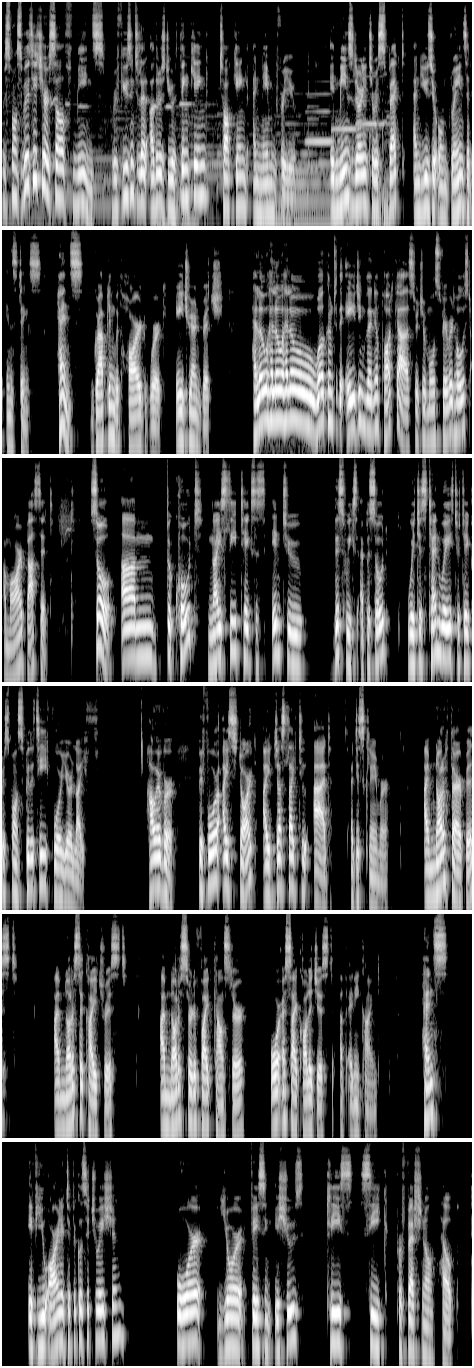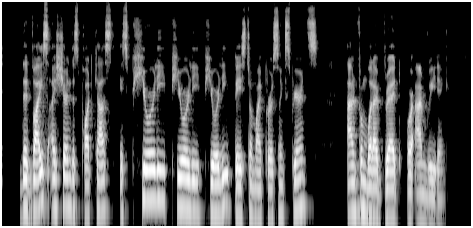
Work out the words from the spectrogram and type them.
Responsibility to yourself means refusing to let others do your thinking, talking, and naming for you. It means learning to respect and use your own brains and instincts, hence, grappling with hard work. Adrienne Rich. Hello, hello, hello. Welcome to the Aging Millennial Podcast with your most favorite host, Amar Bassett. So, um, the quote nicely takes us into this week's episode, which is 10 ways to take responsibility for your life. However, before I start, I just like to add a disclaimer. I'm not a therapist, I'm not a psychiatrist, I'm not a certified counselor or a psychologist of any kind. Hence, if you are in a difficult situation or you're facing issues, please seek professional help. The advice I share in this podcast is purely, purely, purely based on my personal experience and from what I've read or am reading.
